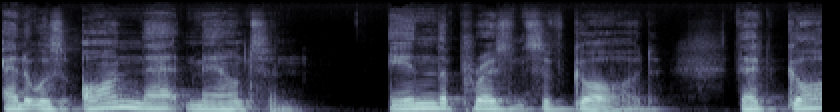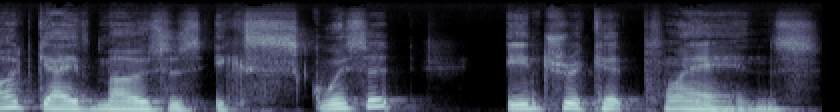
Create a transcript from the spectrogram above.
And it was on that mountain, in the presence of God, that God gave Moses exquisite, intricate plans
